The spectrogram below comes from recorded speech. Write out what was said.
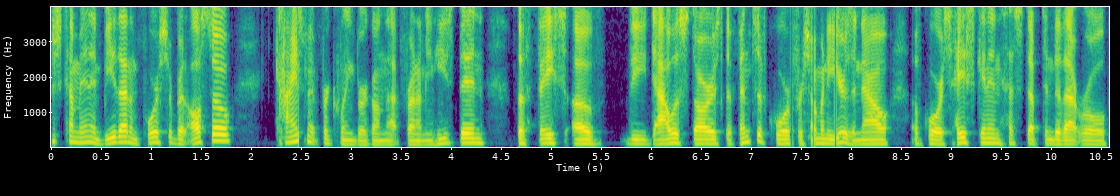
just come in and be that enforcer, but also kind of for Klingberg on that front. I mean, he's been the face of the Dallas Stars defensive core for so many years. And now, of course, Heiskanen has stepped into that role.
